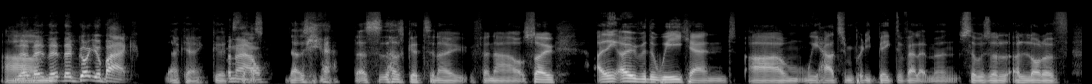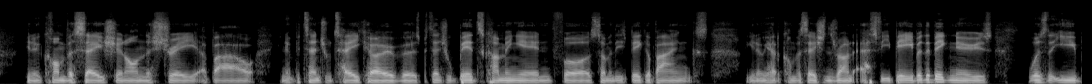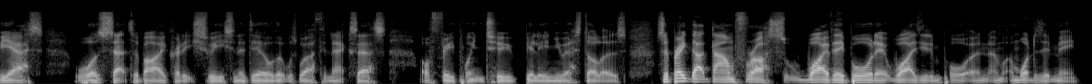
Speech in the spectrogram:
Um, they, have they, got your back. Okay, good. For now. That's, that's, yeah, that's that's good to know for now. So I think over the weekend, um, we had some pretty big developments. There was a, a lot of you know conversation on the street about you know potential takeovers potential bids coming in for some of these bigger banks. You know we had conversations around svb but the big news was that ubs was set to buy credit suisse in a deal that was worth in excess of 3.2 billion us dollars. So break that down for us. Why have they bought it? Why is it important? And, and what does it mean?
